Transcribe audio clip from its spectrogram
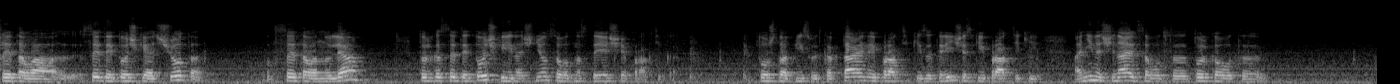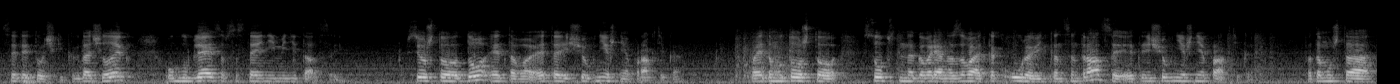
с, этого, с этой точки отсчета, вот с этого нуля, только с этой точки и начнется вот настоящая практика. То, что описывают как тайные практики, эзотерические практики, они начинаются вот э, только вот э, с этой точки, когда человек углубляется в состояние медитации. Все, что до этого, это еще внешняя практика. Поэтому то, что, собственно говоря, называют как уровень концентрации, это еще внешняя практика. Потому что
